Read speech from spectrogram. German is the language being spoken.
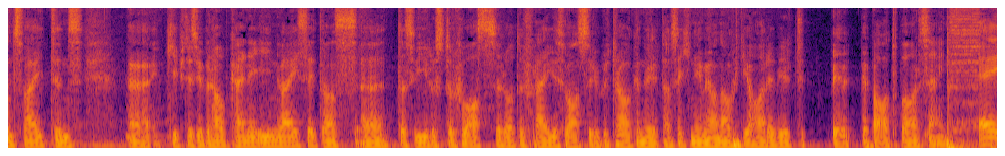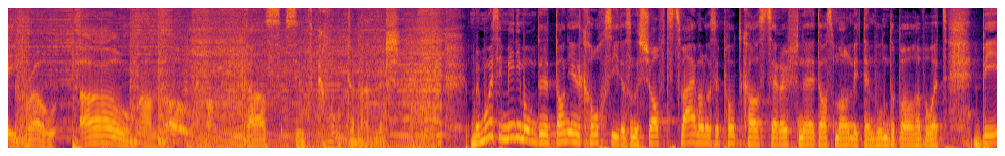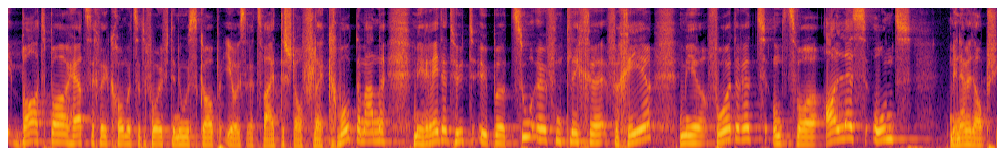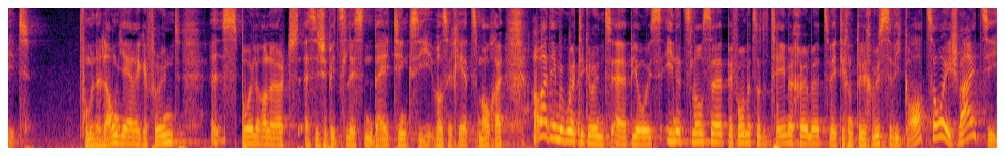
Und zweitens äh, gibt es überhaupt keine Hinweise, dass äh, das Virus durch Wasser oder freies Wasser übertragen wird. Also ich nehme an, auch die Aare wird be bebadbar sein. Hey Bro, oh Mann, oh Mann, das sind Quotenmänner. Man muss im Minimum der Daniel Koch sein, dass man es schafft, zweimal unseren Podcast zu eröffnen, das mal mit dem wunderbaren Wort «bebadbar». Herzlich willkommen zu der fünften Ausgabe in unserer zweiten Staffel «Quotenmänner». Wir reden heute über zu öffentlichen Verkehr. Wir fordern, und zwar alles, und wir nehmen Abschied von einem langjährigen Freund. Äh, Spoiler Alert, es war ein bisschen Listen-Baiting, was ich jetzt mache. Aber hat immer gute Gründe, äh, bei uns reinzulassen. Bevor wir zu den Themen kommen, will ich natürlich wissen, wie geht es euch, Schweiz?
